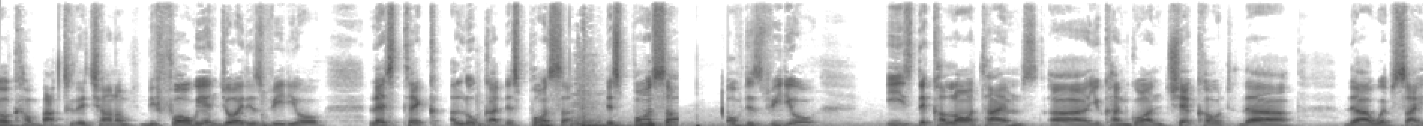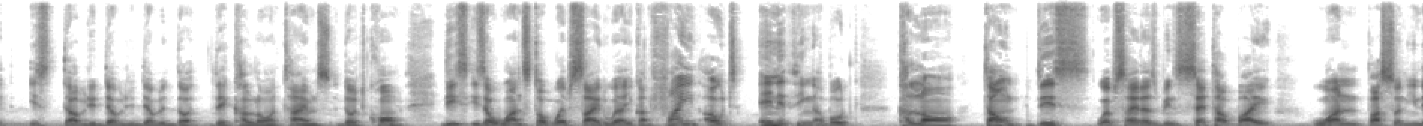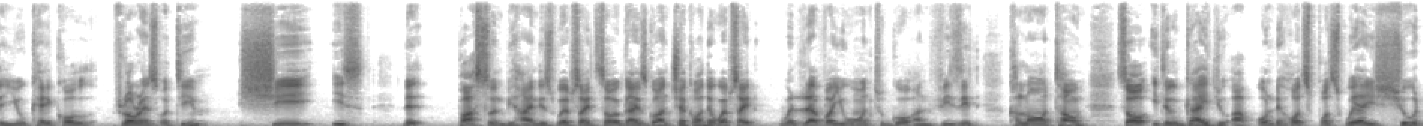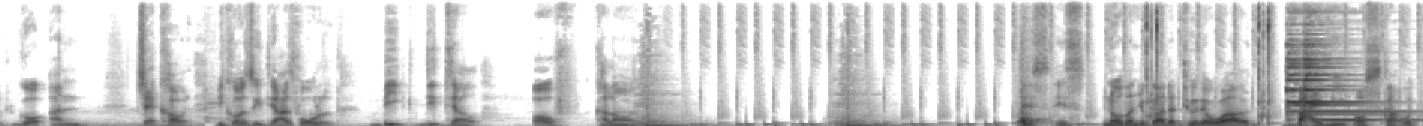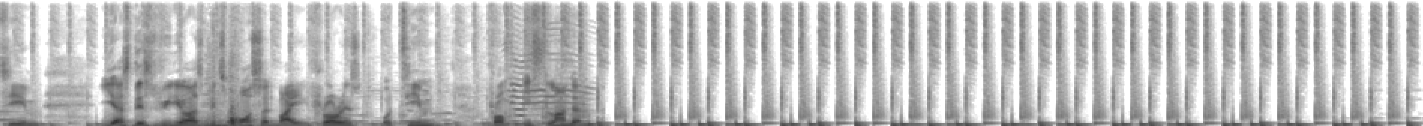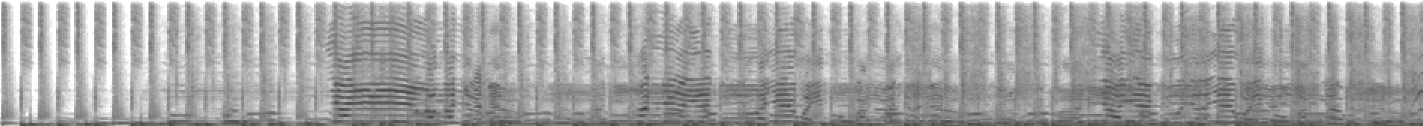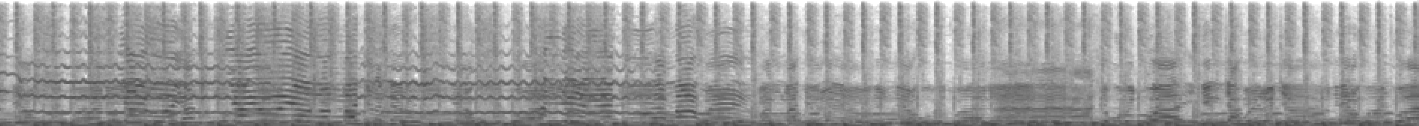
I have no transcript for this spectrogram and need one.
welcome back to the channel. Before we enjoy this video let's take a look at the sponsor. The sponsor of this video is the Kalon Times. Uh, you can go and check out the the website. Is www.thekalontimes.com this is a one-stop website where you can find out anything about Kalon town. This website has been set up by one person in the UK called Florence Otim. She is the person behind this website. So guys, go and check out the website wherever you want to go and visit Kalon town. So it will guide you up on the hotspots where you should go and check out because it has full big detail of Kalon. This is Northern Uganda to the world by me, Oscar Otim. Yes, this video has been sponsored by Florence Otim from East London.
